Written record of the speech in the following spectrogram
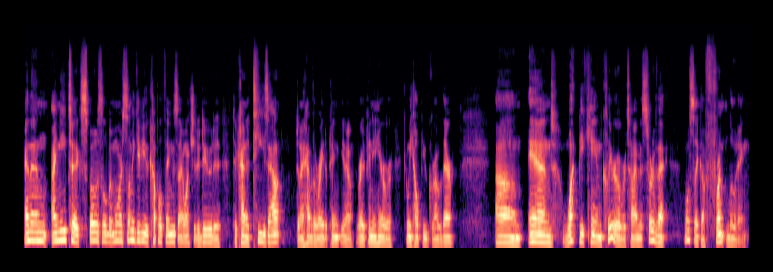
And then I need to expose a little bit more. So let me give you a couple things I want you to do to to kind of tease out, do I have the right opinion, you know, the right opinion here, or can we help you grow there? Um, and what became clear over time is sort of that almost like a front loading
